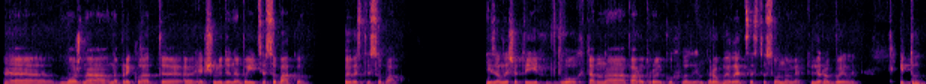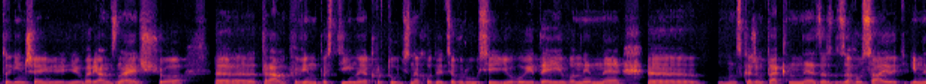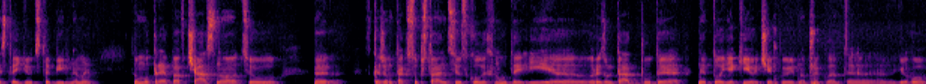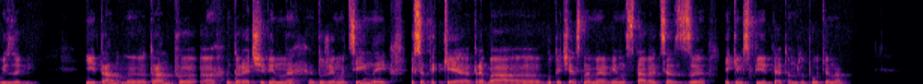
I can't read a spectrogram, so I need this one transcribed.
е, можна, наприклад, е, якщо людина боїться собаку, вивести собаку і залишити їх вдвох там на пару-тройку хвилин. Робили це стосовно Меркель, робили. І тут інший варіант. Знають, що Трамп він постійно, як ртуть, знаходиться в Русі. Його ідеї вони не, е, скажімо так, не загусають і не стають стабільними. Тому треба вчасно цю, е, скажімо так, субстанцію сколихнути, і е, результат буде не той, який очікують, наприклад, е, його візаві. І Трамп, е, Трамп, е, до речі, він дуже емоційний, і все-таки треба е, бути чесними. Він ставиться з якимсь пієтетом до Путіна.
